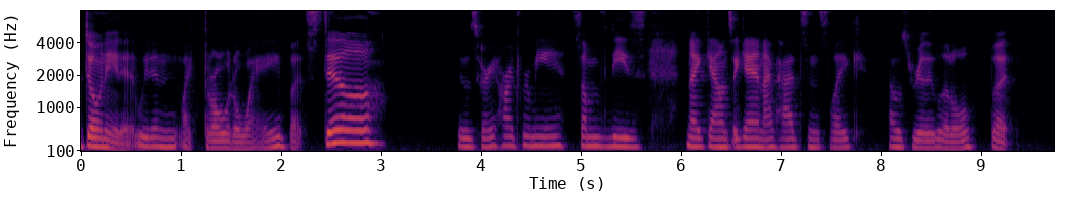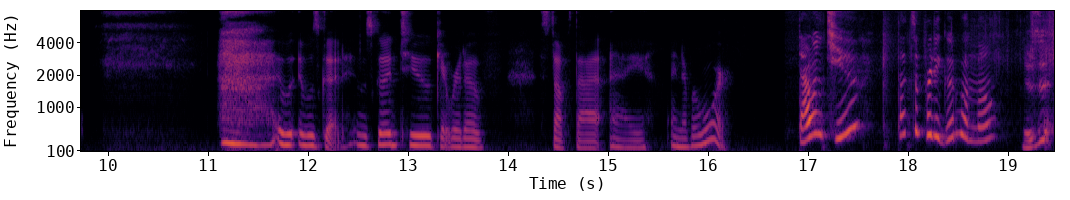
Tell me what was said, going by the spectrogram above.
donate it. We didn't like throw it away, but still, it was very hard for me. Some of these nightgowns, again, I've had since like I was really little, but it, it was good. It was good to get rid of stuff that I I never wore. That one too? That's a pretty good one though. Is it?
